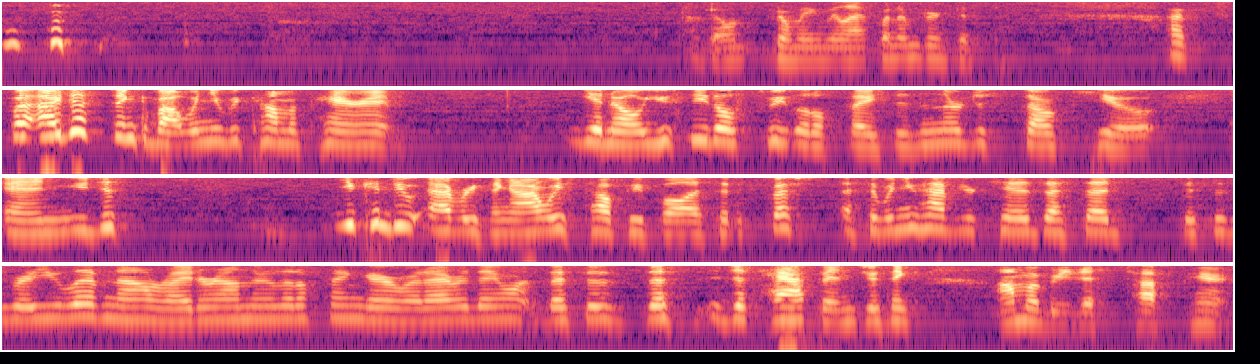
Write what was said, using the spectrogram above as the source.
Don't don't make me laugh when I'm drinking stuff. But I just think about when you become a parent, you know, you see those sweet little faces and they're just so cute, and you just you can do everything. I always tell people, I said, especially, I said when you have your kids, I said this is where you live now, right around their little finger, whatever they want. This is this. It just happens. You think I'm gonna be this tough parent.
